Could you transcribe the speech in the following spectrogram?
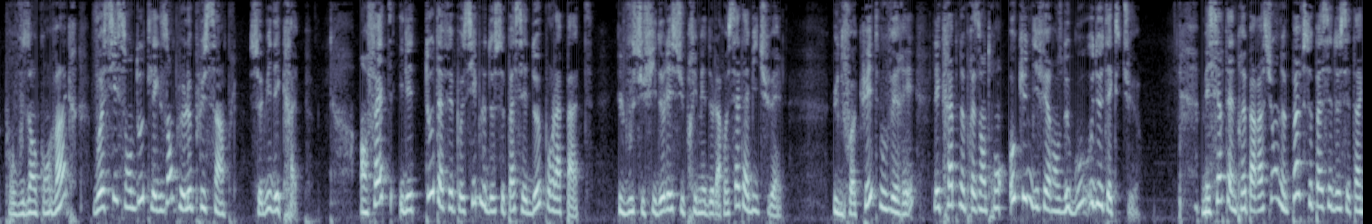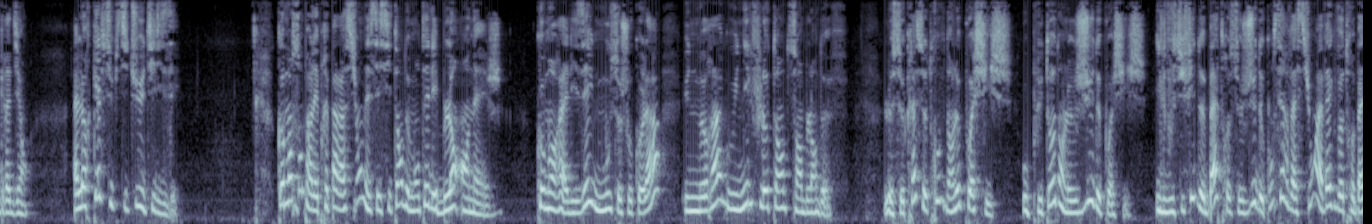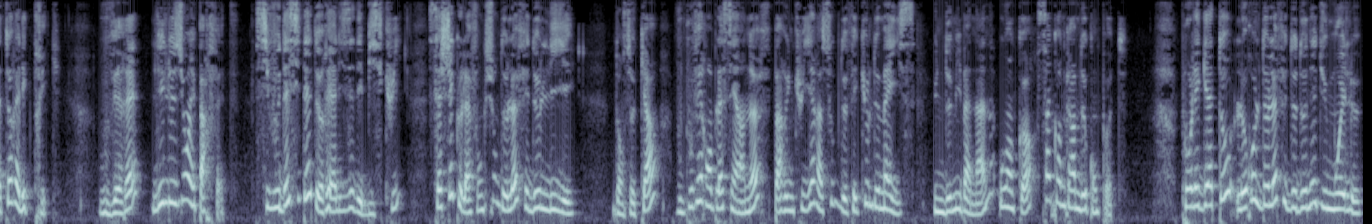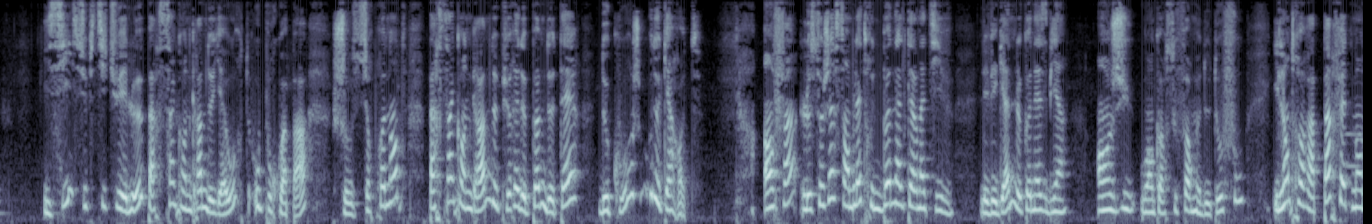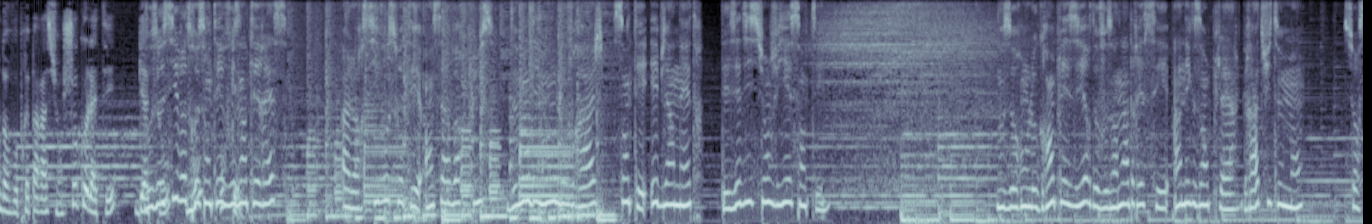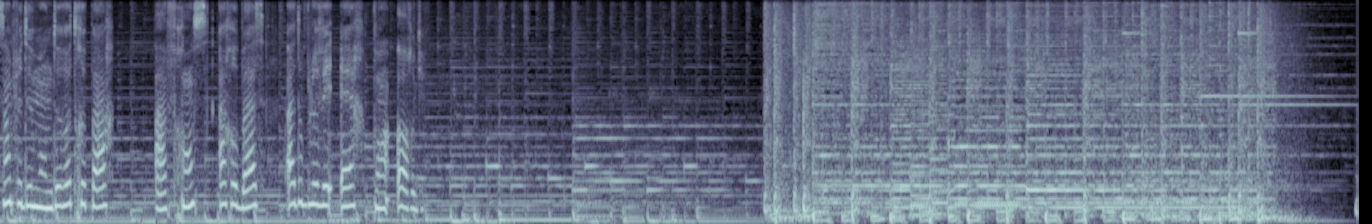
Pour vous en convaincre, voici sans doute l'exemple le plus simple, celui des crêpes. En fait, il est tout à fait possible de se passer d'eux pour la pâte. Il vous suffit de les supprimer de la recette habituelle. Une fois cuites, vous verrez, les crêpes ne présenteront aucune différence de goût ou de texture. Mais certaines préparations ne peuvent se passer de cet ingrédient. Alors quel substitut utiliser? Commençons par les préparations nécessitant de monter les blancs en neige. Comment réaliser une mousse au chocolat, une meringue ou une île flottante sans blanc d'œuf? Le secret se trouve dans le pois chiche, ou plutôt dans le jus de pois chiche. Il vous suffit de battre ce jus de conservation avec votre batteur électrique. Vous verrez, l'illusion est parfaite. Si vous décidez de réaliser des biscuits, sachez que la fonction de l'œuf est de lier. Dans ce cas, vous pouvez remplacer un œuf par une cuillère à soupe de fécule de maïs, une demi-banane ou encore 50 g de compote. Pour les gâteaux, le rôle de l'œuf est de donner du moelleux. Ici, substituez-le par 50 g de yaourt ou pourquoi pas, chose surprenante, par 50 g de purée de pommes de terre, de courges ou de carottes. Enfin, le soja semble être une bonne alternative. Les véganes le connaissent bien. En jus ou encore sous forme de tofu, il entrera parfaitement dans vos préparations chocolatées, gâteaux. Vous aussi, votre santé vous intéresse? Alors, si vous souhaitez en savoir plus, demandez-nous l'ouvrage Santé et bien-être des éditions Vie et Santé. Nous aurons le grand plaisir de vous en adresser un exemplaire gratuitement sur simple demande de votre part à france.awr.org.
